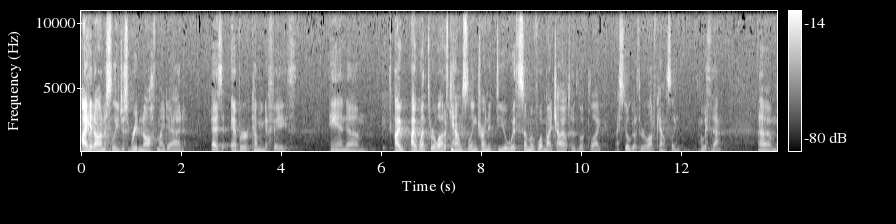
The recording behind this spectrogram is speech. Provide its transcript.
I had honestly just written off my dad as ever coming to faith. And um, I, I went through a lot of counseling trying to deal with some of what my childhood looked like. I still go through a lot of counseling with that. Um,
